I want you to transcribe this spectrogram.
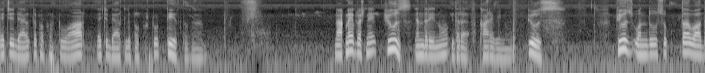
H is directly professional to R H directly professional to T ಇರ್ತದೆ. ನಾಲ್ಕನೇ ಪ್ರಶ್ನೆ, ಫ್ಯೂಸ್ ಎಂದರೇನು? ಇದರ ಕಾರ್ಯವೇನು? ಫ್ಯೂಸ್. ಫ್ಯೂಸ್ ಒಂದು ಸೂಕ್ತವಾದ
